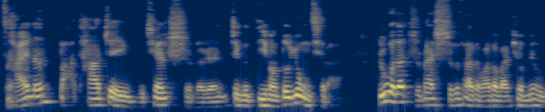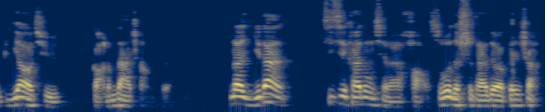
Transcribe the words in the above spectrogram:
才能把它这五千尺的人这个地方都用起来。如果他只卖十个菜的话，他完全没有必要去搞那么大场子。那一旦机器开动起来，好，所有的食材都要跟上，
